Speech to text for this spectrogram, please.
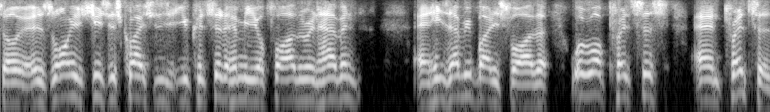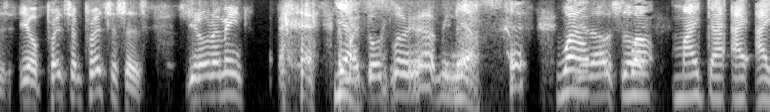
So as long as Jesus Christ, you consider him your father in heaven, and he's everybody's father. We're all princes and princes, you know, prince and princesses. You know what I mean? Yes. My dog's looking at me now. Yes. Well, You know, so- well, Mike, I, I, I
